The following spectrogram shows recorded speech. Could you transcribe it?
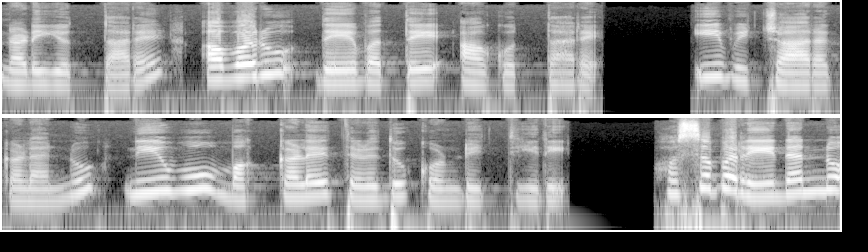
ನಡೆಯುತ್ತಾರೆ, ಅವರು ದೇವತೆ ಆಗುತ್ತಾರೆ. ಈ ವಿಚಾರಗಳನ್ನು ನೀವು ಮಕ್ಕಳೇ ತಿಳಿದುಕೊಂಡಿದ್ದೀರಿ. ಹೊಸಬರೇನನ್ನು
